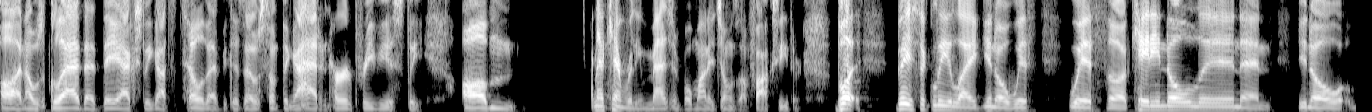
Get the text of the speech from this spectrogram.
uh, and I was glad that they actually got to tell that because that was something I hadn't heard previously. Um, and I can't really imagine Bomani Jones on Fox either. But basically, like you know, with with uh, Katie Nolan and you know,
